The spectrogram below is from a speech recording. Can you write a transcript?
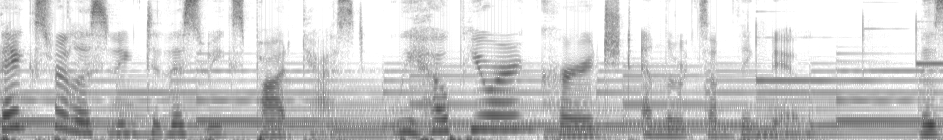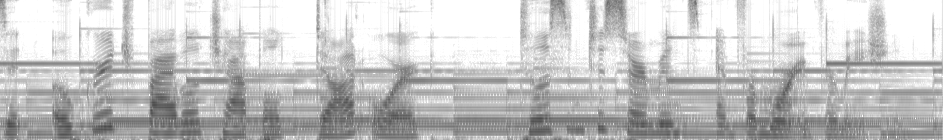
Thanks for listening to this week's podcast. We hope you are encouraged and learned something new. Visit oakridgebiblechapel.org to listen to sermons and for more information.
